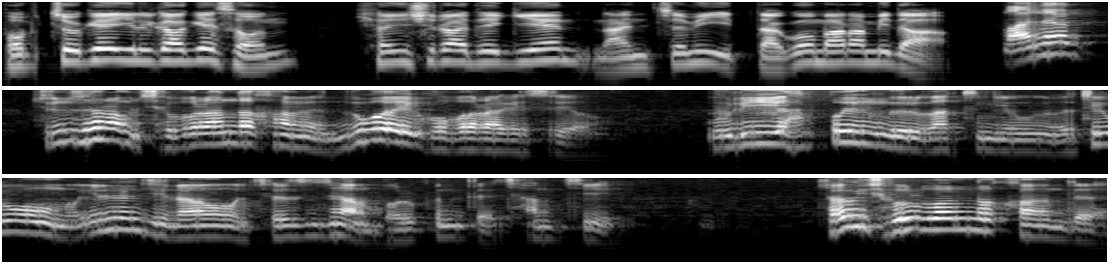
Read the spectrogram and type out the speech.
법조계 일각에선 현실화되기엔 난점이 있다고 말합니다. 만약 준 사람 처벌한다 하면 누가 이 고발하겠어요? 우리 학부형들 같은 경우는 어떻게 보면 1년 지나면 저 선생 안벌 건데 참지. 자기 처벌받는다 하는데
